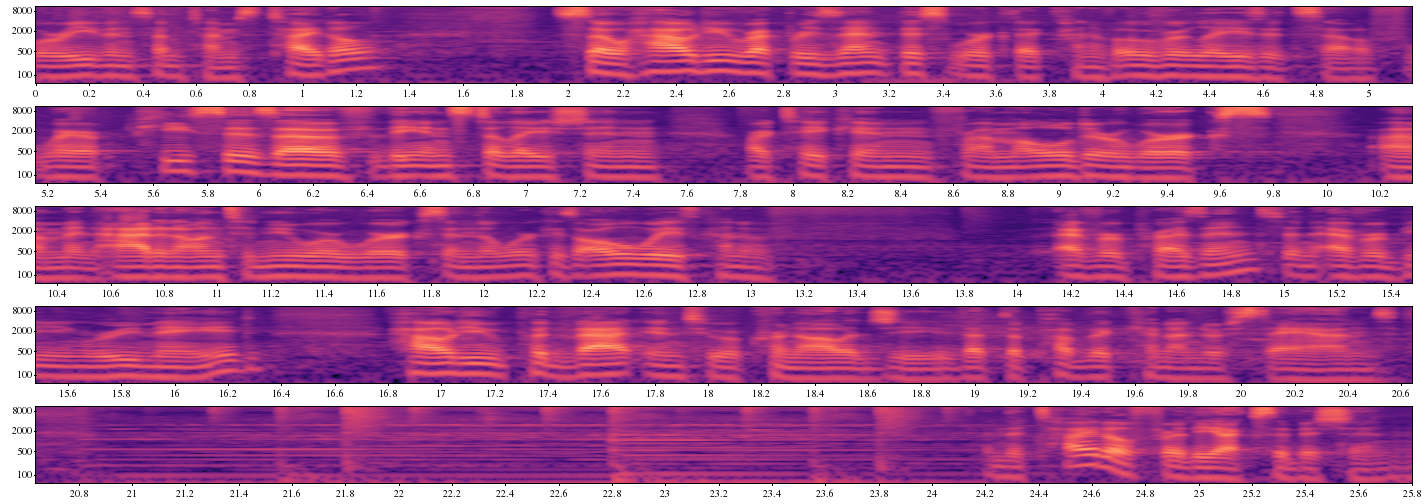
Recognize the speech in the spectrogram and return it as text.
or even sometimes title. So how do you represent this work that kind of overlays itself, where pieces of the installation are taken from older works um, and added on to newer works, and the work is always kind of ever present and ever being remade. How do you put that into a chronology that the public can understand? And the title for the exhibition,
